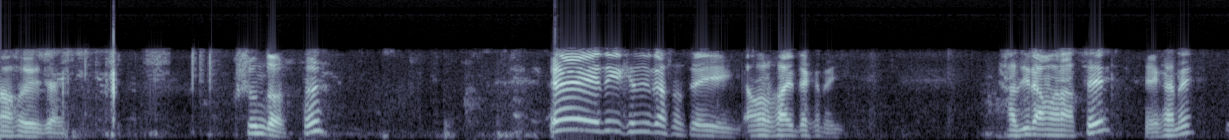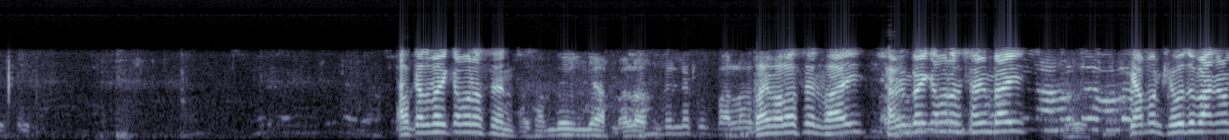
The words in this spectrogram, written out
না হয়ে যায়। সুন্দর হ্যাঁ? এই এদিকে খেজুর গাছ আছে এই আমার ভাই দেখেন এই। হাজির আমার আছে এখানে। আলকাজ ভাই কেমন আছেন? আলহামদুলিল্লাহ ভালো আলহামদুলিল্লাহ খুব ভালো ভাই ভালো আছেন ভাই? শামীম ভাই কেমন আছেন? শামীম ভাই? কেমন খেজুর বাগান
